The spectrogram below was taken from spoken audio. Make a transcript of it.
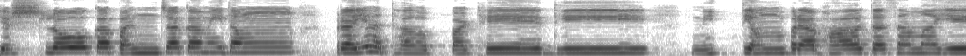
यश्लोकपञ्चकमिदं प्रयतः पठेद्धि नित्यं प्रभातसमये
